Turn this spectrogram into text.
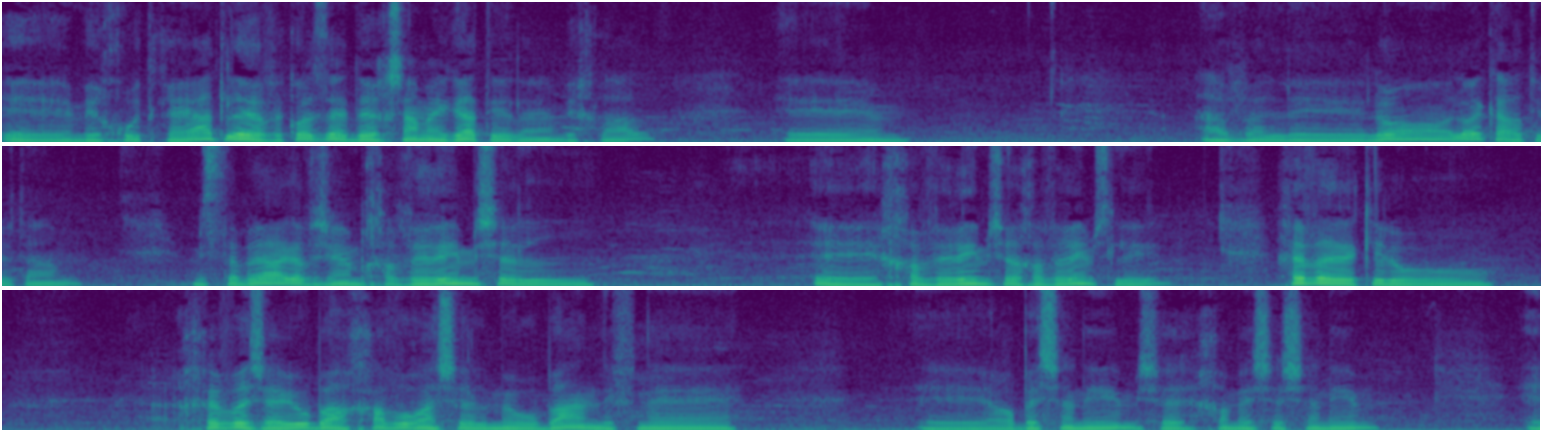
ומלכות גיא אדלר, וכל זה, דרך שם הגעתי אליהם בכלל. אבל לא, לא הכרתי אותם. מסתבר אגב שהם חברים של... חברים של חברים שלי. חבר'ה, כאילו... חבר'ה שהיו בחבורה של מאובן לפני אה, הרבה שנים, חמש-שש שנים. אה,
